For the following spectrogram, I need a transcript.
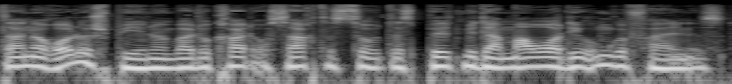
da eine Rolle spielen. Und weil du gerade auch sagtest, so das Bild mit der Mauer, die umgefallen ist,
